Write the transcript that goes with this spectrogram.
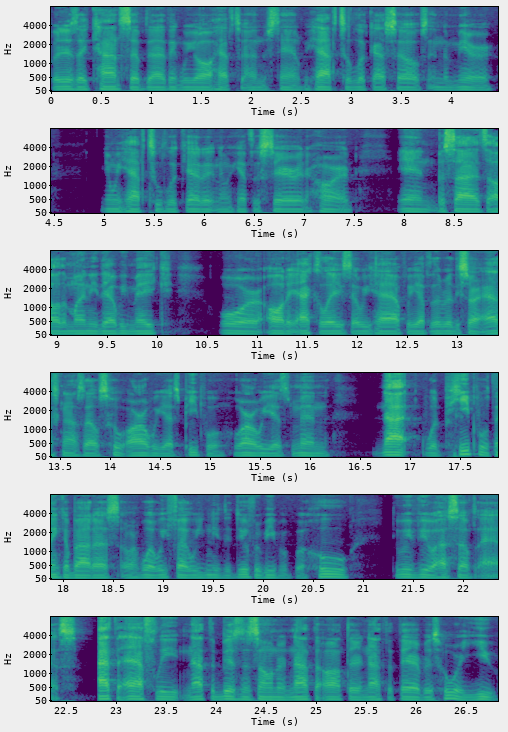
but it is a concept that I think we all have to understand. We have to look ourselves in the mirror and we have to look at it and we have to stare at it hard. And besides all the money that we make or all the accolades that we have, we have to really start asking ourselves who are we as people? Who are we as men? Not what people think about us or what we feel we need to do for people, but who do we view ourselves as? Not the athlete, not the business owner, not the author, not the therapist. Who are you?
